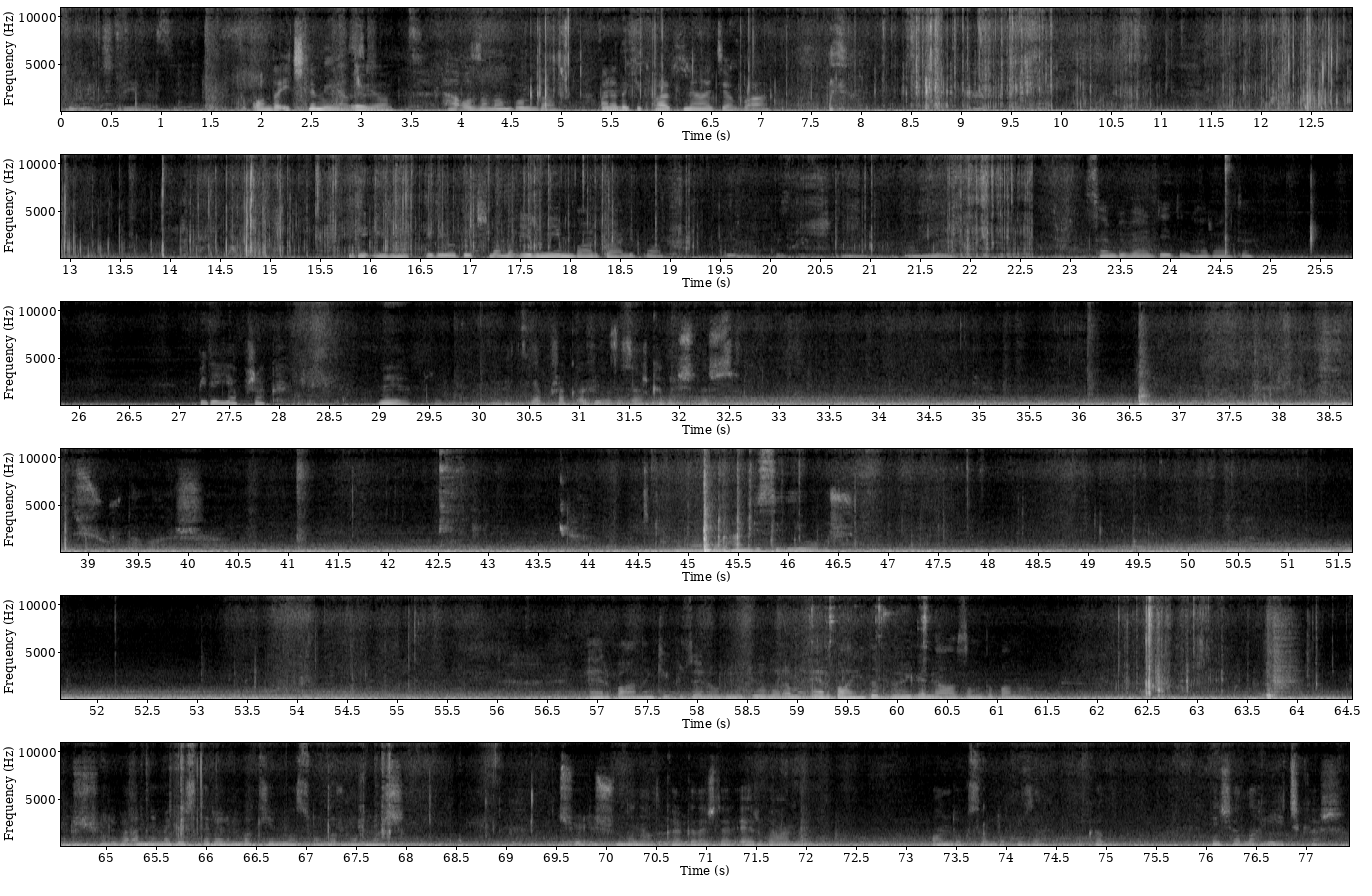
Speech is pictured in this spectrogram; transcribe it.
Bu içli yazıyor. Onda içli mi yazıyor? Evet. Ha o zaman bundan. Aradaki fark ne acaba? Bir de irmik giriyordu içine ama irmiğim var galiba. İrmik bizde. Aynen. Sen bir verdiydin herhalde. Bir de yaprak. Ne yapıyor? Evet yaprak arıyoruz arkadaşlar. Şurada var. Acaba bunlardan hangisi iyi olur? Erbağ'ınki güzel oluyor diyorlar ama Erbağ'ı da böyle lazımdı bana. Şöyle bir anneme gösterelim bakayım nasıl olur bunlar. Şöyle şundan aldık arkadaşlar Erbağ'ını. 10.99'a bakalım. İnşallah iyi çıkar.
